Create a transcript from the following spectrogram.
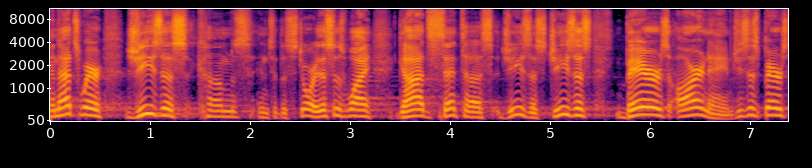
And that's where Jesus comes into the story. This is why God sent us Jesus. Jesus bears our name. Jesus bears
